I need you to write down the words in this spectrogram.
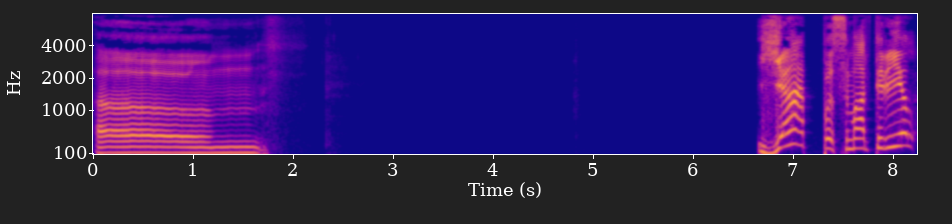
Эм... Я посмотрел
